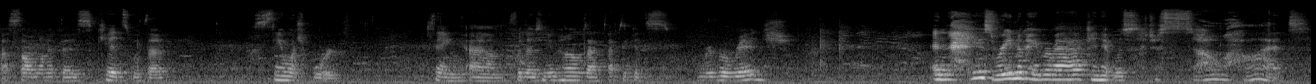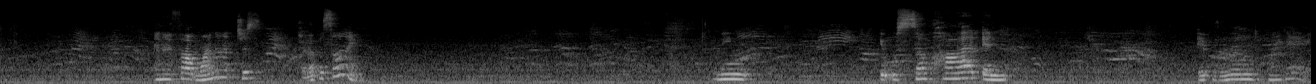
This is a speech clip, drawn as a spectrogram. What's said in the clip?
I saw one of those kids with a sandwich board thing um, for those new homes. I, I think it's River Ridge. And he was reading a paperback, and it was just so hot. And I thought, why not just put up a sign? I mean, it was so hot and it ruined my day.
